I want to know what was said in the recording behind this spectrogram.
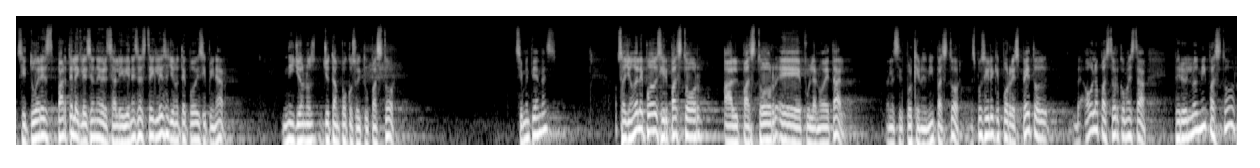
Si tú eres parte de la iglesia universal y vienes a esta iglesia, yo no te puedo disciplinar, ni yo, no, yo tampoco soy tu pastor. ¿Sí me entiendes? O sea, yo no le puedo decir pastor al pastor eh, fulano de tal, porque no es mi pastor. Es posible que por respeto, hola pastor, ¿cómo está? Pero él no es mi pastor.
